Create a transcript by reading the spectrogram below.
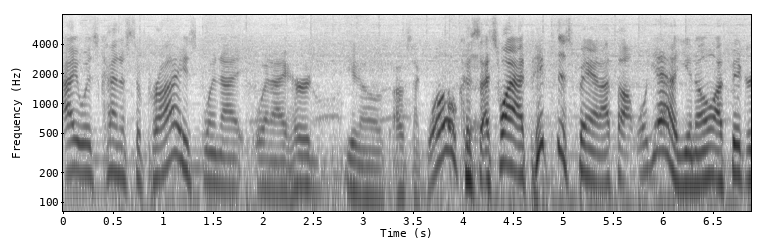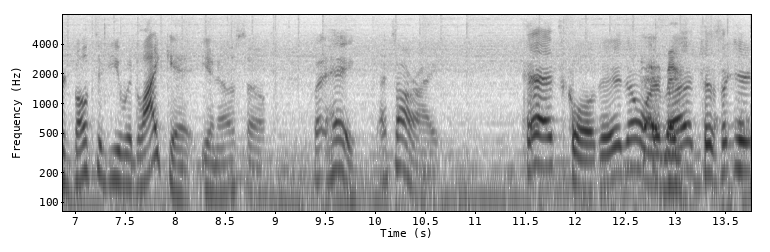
I, I was kind of surprised when I when I heard, you know, I was like, whoa, because that's why I picked this band. I thought, well, yeah, you know, I figured both of you would like it, you know, so. But hey, that's all right. Yeah, it's cool, dude. Don't Yeah, worry it about it. Just you're,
